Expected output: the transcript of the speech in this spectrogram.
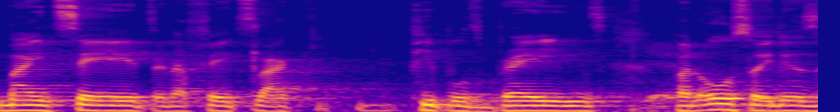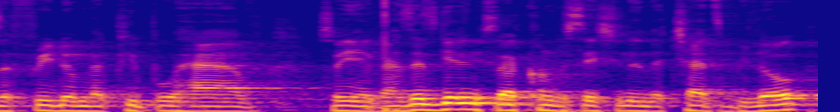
mindset it affects like people's brains but also it is a freedom that people have. So yeah guys let's get into that conversation in the chats below.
